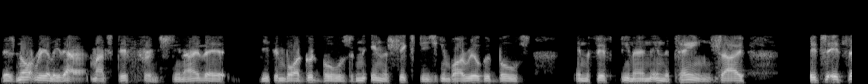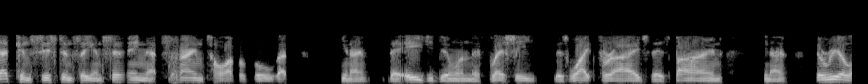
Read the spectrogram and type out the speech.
there's not really that much difference. You know, there you can buy good bulls in, in the 60s, you can buy real good bulls in the 50, you know, in, in the teens. So it's it's that consistency and seeing that same type of bull that you know they're easy doing, they're fleshy, there's weight for age, there's bone, you know, the real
